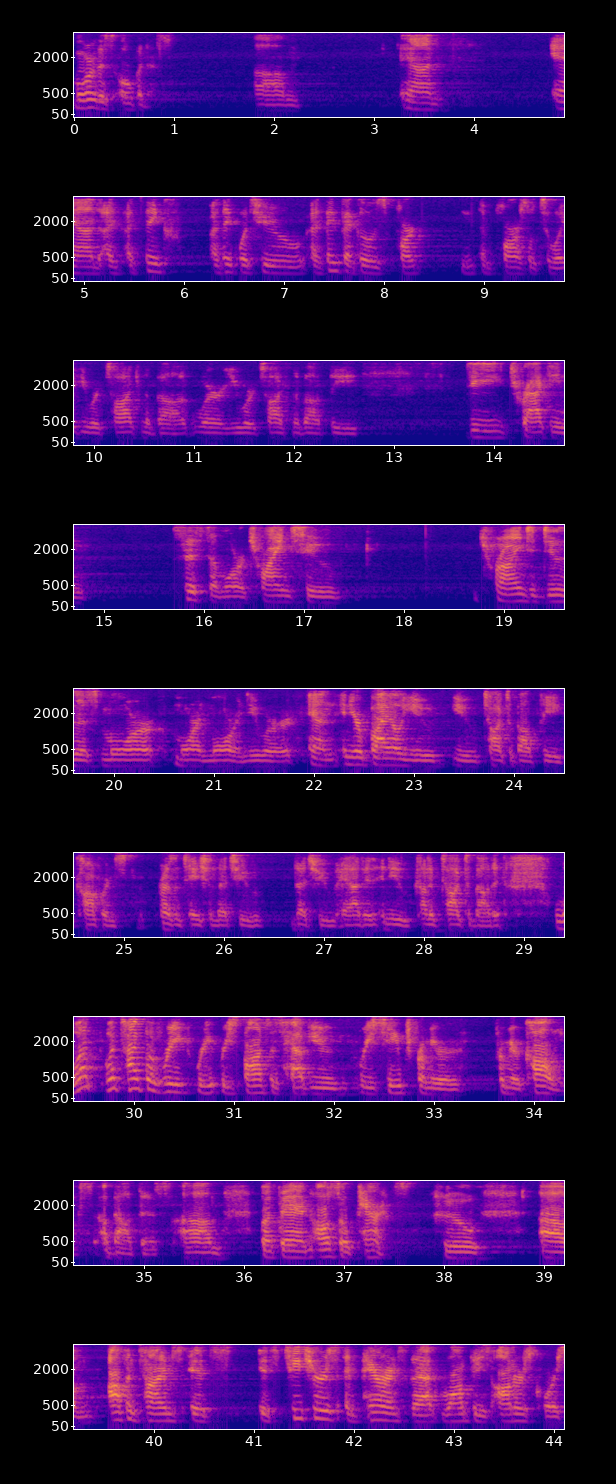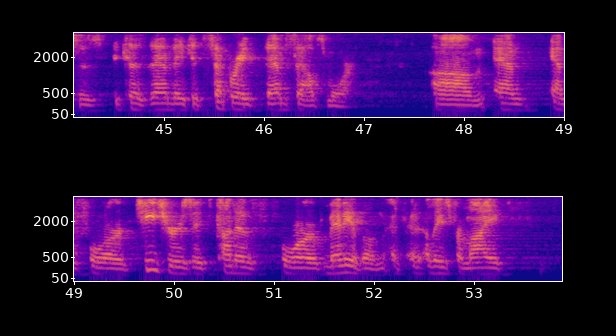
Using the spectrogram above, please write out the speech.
more of this openness, um, and and I, I think I think what you I think that goes part and parcel to what you were talking about, where you were talking about the de tracking system or trying to trying to do this more more and more. And you were and in your bio you you talked about the conference presentation that you that you had and, you kind of talked about it. What what type of re, re, responses have you received from your from your colleagues about this? Um, but then also parents who um, oftentimes it's it's teachers and parents that want these honors courses because then they could separate themselves more um, and and for teachers, it's kind of for many of them, at, at least from my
